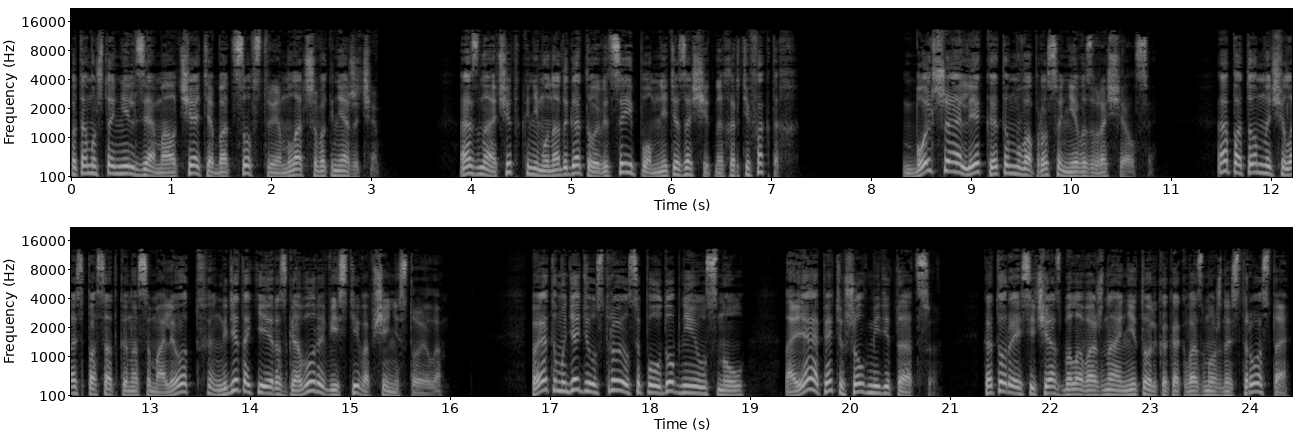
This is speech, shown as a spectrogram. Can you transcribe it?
потому что нельзя молчать об отцовстве младшего княжича. А значит, к нему надо готовиться и помнить о защитных артефактах. Больше Олег к этому вопросу не возвращался. А потом началась посадка на самолет, где такие разговоры вести вообще не стоило. Поэтому дядя устроился поудобнее и уснул, а я опять ушел в медитацию, которая сейчас была важна не только как возможность роста,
